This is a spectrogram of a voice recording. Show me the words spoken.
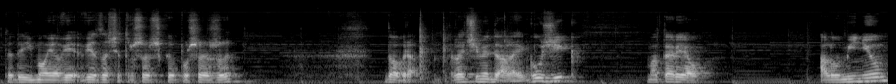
Wtedy i moja wie- wiedza się troszeczkę poszerzy. Dobra, lecimy dalej. Guzik, materiał aluminium.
